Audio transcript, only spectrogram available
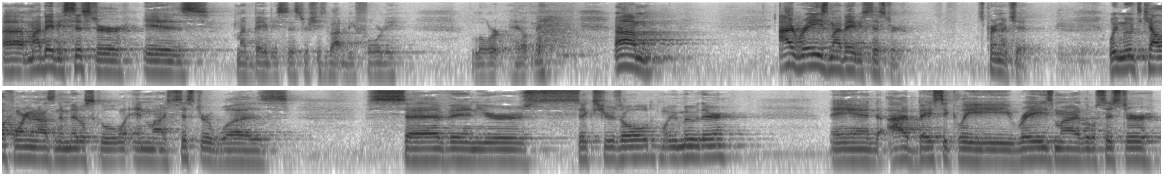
uh, my baby sister is, my baby sister, she's about to be 40. Lord, help me. Um, I raised my baby sister. That's pretty much it. We moved to California when I was in the middle school, and my sister was seven years, six years old when we moved there. And I basically raised my little sister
